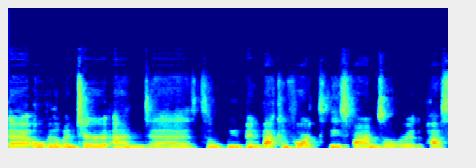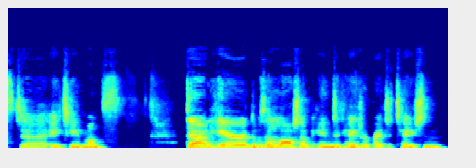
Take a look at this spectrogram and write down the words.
uh, over the winter, and uh, so we've been back and forth to these farms over the past uh, 18 months. Down here, there was a lot of indicator vegetation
